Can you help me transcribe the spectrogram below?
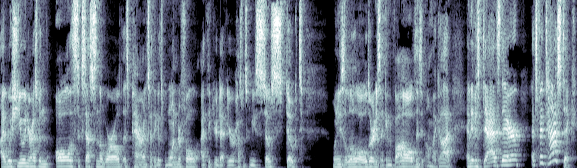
I wish you and your husband all the success in the world as parents. I think it's wonderful. I think your your husband's gonna be so stoked when he's a little older and he's like involved and he's like, oh my God. And if his dad's there, that's fantastic.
